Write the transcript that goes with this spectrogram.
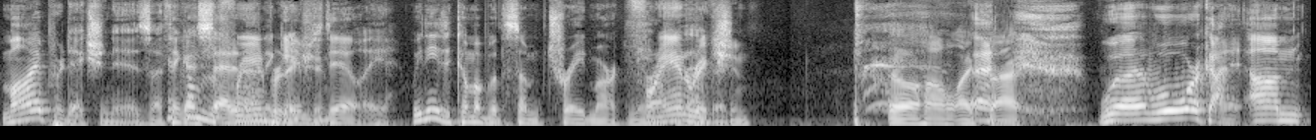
My prediction is, I think I comes the said it Fran on a Games prediction. Daily. We need to come up with some trademark name. Fran for that, but- Riction. oh, I don't like that. We'll, we'll work on it. Um,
